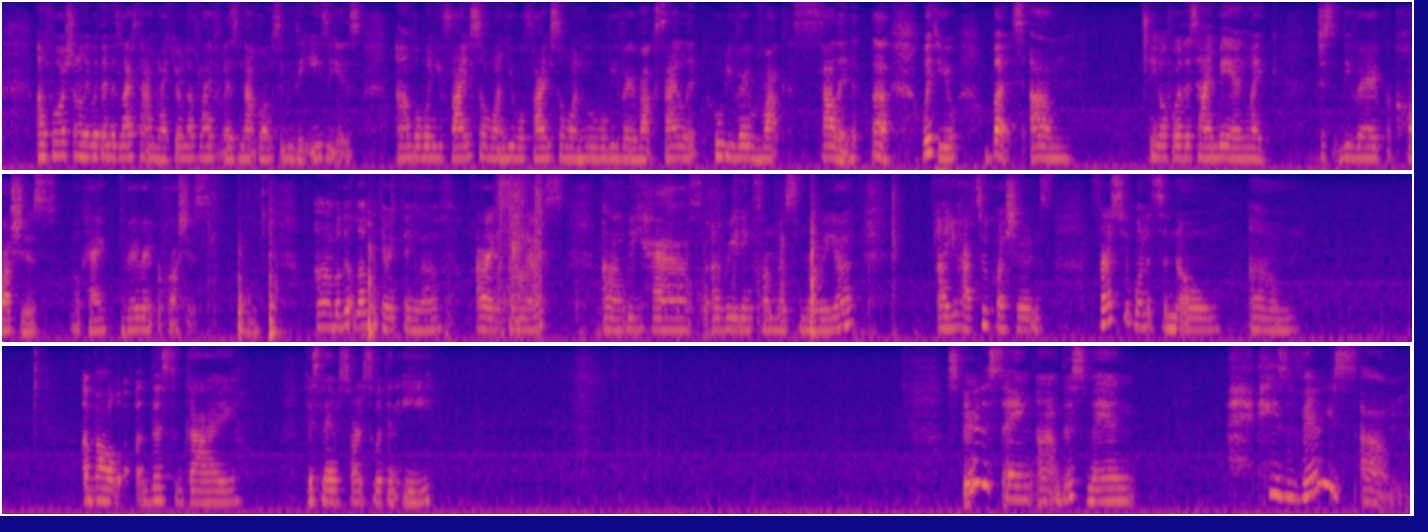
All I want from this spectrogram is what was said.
unfortunately within this lifetime like your love life is not going to be the easiest. Um, but when you find someone you will find someone who will be very rock solid who will be very rock solid uh, with you. But um, you know for the time being like just be very precautious okay? Very very precautious. Um, but good luck with everything love. All right so next uh, we have a reading from Miss Maria. Uh, you have two questions. First, you wanted to know um, about this guy. His name starts with an E. Spirit is saying um, this man, he's very. Um,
